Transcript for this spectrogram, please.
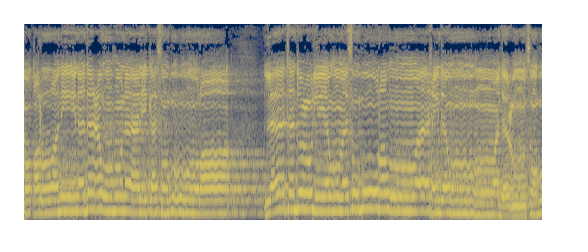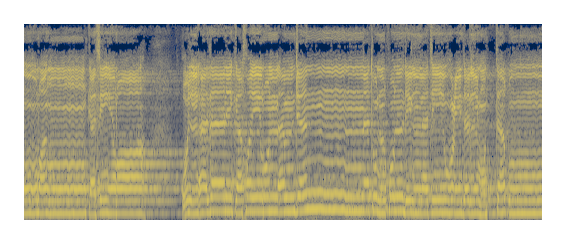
مقرنين دعوا هنالك ثبورا. لا تدعوا اليوم ثبورا واحدا ودعوا ثبورا كثيرا. قل أذلك خير أم جنة الخلد التي وعد المتقون؟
